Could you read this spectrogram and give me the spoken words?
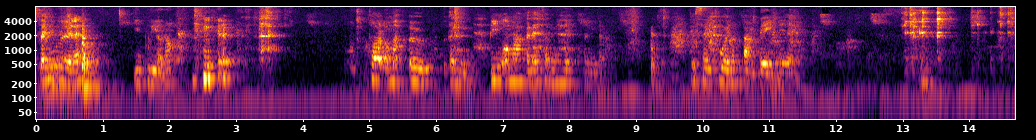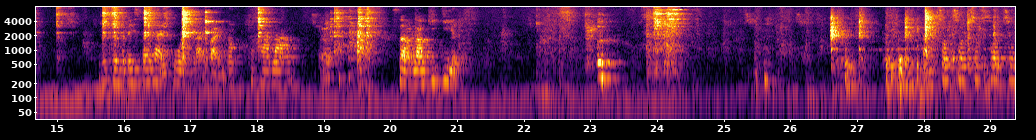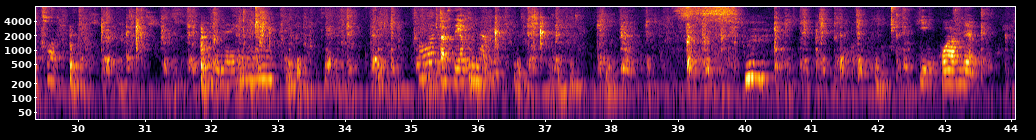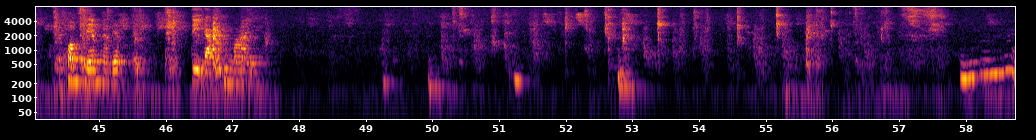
ใส่มือเลยนะกินผู้เดียวเนาะ ทอดออกมา เออ อันนี้ปิ้งออกมาก็ได้สำนี้เลยอันนี้ก็จะใส่ถ้วยน้ำตาลเตงนี่แหละมันจะไม่ได้ใส่หลายถ้วยหลายใบเนาะราคาล้างสาวลาวขี้เกียจเออตำสดสดสดสดสดสด เดี๋ยวนี้โอ้ยตัดเสียคือหนังกลิ่นความแบบ ความเซฟนะแบบ ติดดักขึ้นมาเลย อืม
